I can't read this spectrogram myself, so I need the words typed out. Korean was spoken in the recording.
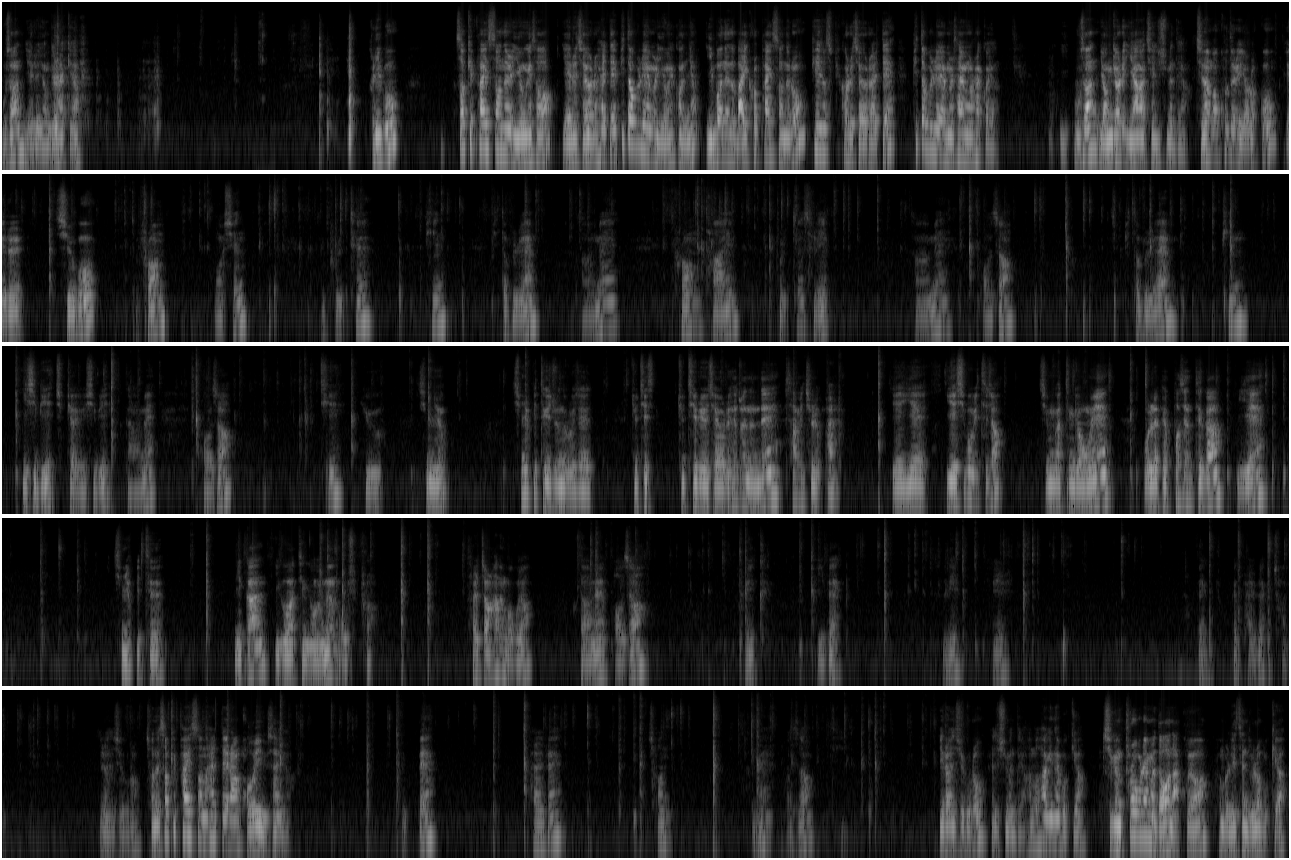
우선 얘를 연결할게요. 그리고 서킷 파이썬을 이용해서 얘를 제어를 할 때 PWM을 이용했거든요. 이번에도 마이크로 파이썬으로 피에조 스피커를 제어를 할 때 PWM을 사용을 할 거예요. 이- 우선 연결을 이와 같이 해주시면 돼요. 지난번 코드를 열었고 얘를 지우고 from 머신 임포트 핀 pwm 다음에 from time import sleep 다음에 버저 pwm 핀 22 GPIO 22 다음에 버저 t u 16 16비트 기준으로 이제 듀티 듀티를 제어를 해줬는데 32768 얘, 얘, 얘 15비트죠? 지금 같은 경우에 원래 100%가 2에 16비트 니까 이거 같은 경우에는 50% 설정을 하는 거고요. 그 다음에 버저 프리크 200 슬립 1 100, 600, 800, 1000 이런 식으로. 전에 서킷 파이썬 할 때랑 거의 유사해요. 600, 800, 1000 그다음에 버저 이런 식으로 해주시면 돼요. 한번 확인해 볼게요. 지금 프로그램을 넣어 놨고요. 한번 리셋 눌러 볼게요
